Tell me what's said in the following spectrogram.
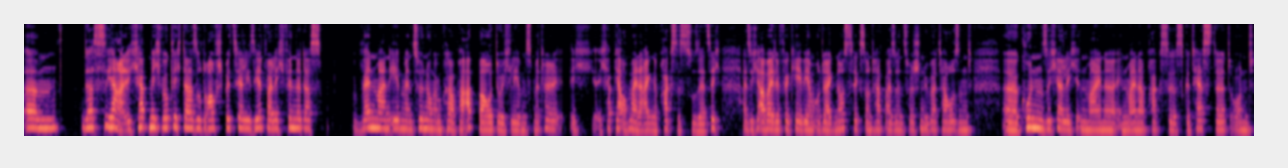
ähm, das, ja, ich habe mich wirklich da so drauf spezialisiert, weil ich finde, dass wenn man eben Entzündung im Körper abbaut durch Lebensmittel, ich, ich habe ja auch meine eigene Praxis zusätzlich. Also ich arbeite für KVMO Diagnostics und habe also inzwischen über 1000 äh, Kunden sicherlich in, meine, in meiner Praxis getestet und,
